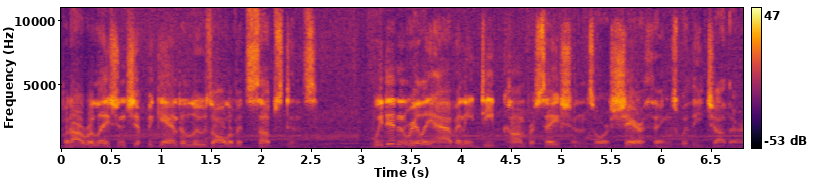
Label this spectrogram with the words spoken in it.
but our relationship began to lose all of its substance. We didn't really have any deep conversations or share things with each other.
